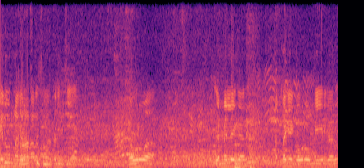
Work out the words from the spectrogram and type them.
ఏలూరు నగర సంస్థ నుంచి గౌరవ ఎమ్మెల్యే గారు అట్లాగే గౌరవ మేయర్ గారు.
